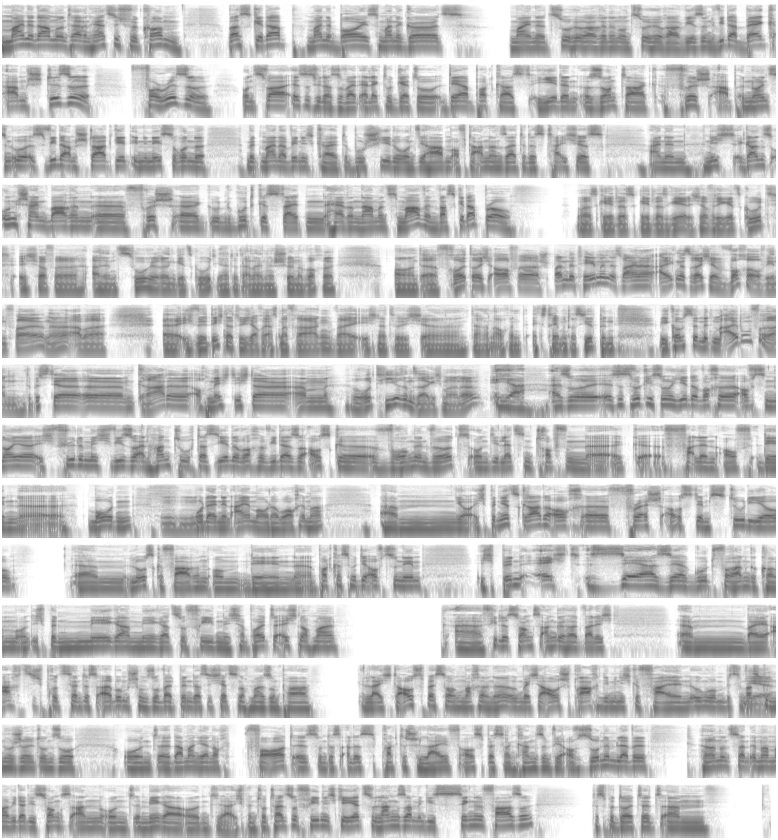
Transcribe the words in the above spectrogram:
Meine Damen und Herren, herzlich willkommen. Was geht ab, meine Boys, meine Girls, meine Zuhörerinnen und Zuhörer? Wir sind wieder back am Stissel for Rizzle. Und zwar ist es wieder soweit, Elektro Ghetto, der Podcast jeden Sonntag frisch ab 19 Uhr ist wieder am Start, geht in die nächste Runde mit meiner Wenigkeit Bushido und wir haben auf der anderen Seite des Teiches einen nicht ganz unscheinbaren, äh, frisch äh, gut gestylten Herren namens Marvin. Was geht ab, Bro? Was geht, was geht, was geht? Ich hoffe, dir geht's gut. Ich hoffe, allen Zuhörern geht's gut. Ihr hattet alle eine schöne Woche und äh, freut euch auf äh, spannende Themen. Es war eine ereignisreiche Woche auf jeden Fall, ne? aber äh, ich will dich natürlich auch erstmal fragen, weil ich natürlich äh, daran auch in, extrem interessiert bin. Wie kommst du mit dem Album voran? Du bist ja äh, gerade auch mächtig da am Rotieren, sag ich mal, ne? Ja, also es ist wirklich so, jede Woche aufs Neue. Ich fühle mich wie so ein Handtuch, das jede Woche wieder so ausgewrungen wird und die letzten Tropfen äh, fallen auf den äh, Boden mhm. oder in den Eimer oder wo auch immer. Ähm, ja, ich bin jetzt gerade auch äh, fresh aus dem Studio ähm, losgefahren, um den äh, Podcast mit dir aufzunehmen. Ich bin echt sehr, sehr gut vorangekommen und ich bin mega, mega zufrieden. Ich habe heute echt nochmal äh, viele Songs angehört, weil ich ähm, bei 80 Prozent des Albums schon so weit bin, dass ich jetzt nochmal so ein paar leichte Ausbesserungen mache, ne? Irgendwelche Aussprachen, die mir nicht gefallen, irgendwo ein bisschen was yeah. genuschelt und so. Und äh, da man ja noch vor Ort ist und das alles praktisch live ausbessern kann, sind wir auf so einem Level, hören uns dann immer mal wieder die Songs an und äh, mega. Und ja, ich bin total zufrieden. Ich gehe jetzt so langsam in die Single-Phase. Das bedeutet, ähm,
